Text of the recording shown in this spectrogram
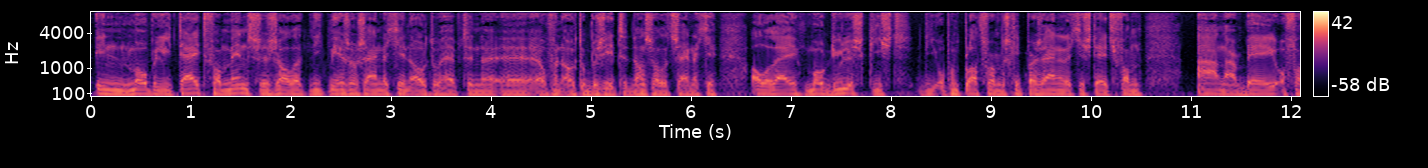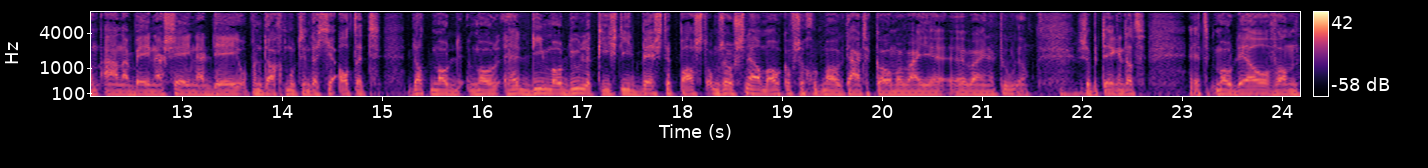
in mobiliteit van mensen zal het niet meer zo zijn dat je een auto hebt en, of een auto bezit. Dan zal het zijn dat je allerlei modules kiest die op een platform beschikbaar zijn. En dat je steeds van A naar B of van A naar B naar C naar D op een dag moet. En dat je altijd dat mo, die module kiest die het beste past om zo snel mogelijk of zo goed mogelijk daar te komen waar je, uh, waar je naartoe wil. Dus dat betekent dat het model van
